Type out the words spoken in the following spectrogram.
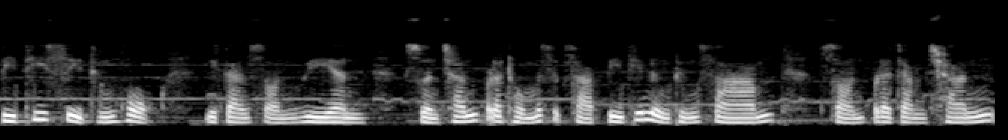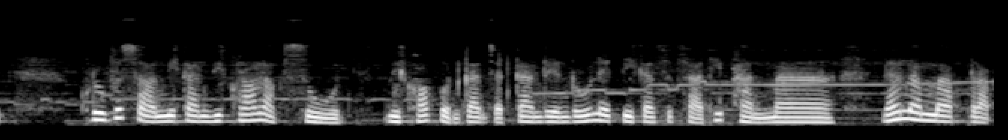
ปีที่4-6มีการสอนเวียน ส่วนชั้นประถมศึกษาปีที่1-3สอนประจำชั้น ครูผู้สอนมีการวิเคราะห์หลักสูตร วิเคราะห์ผลการจัดการเรียนรู้ในปีการศึกษาที่ผ่านมา แล้วนำมาปรับ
